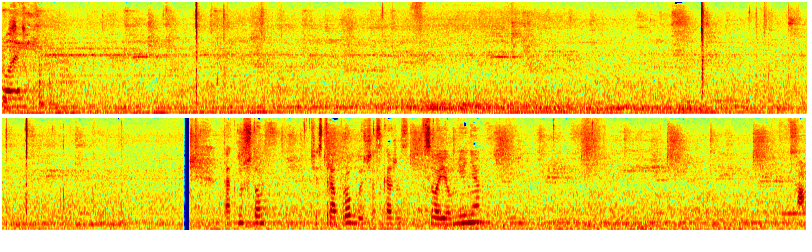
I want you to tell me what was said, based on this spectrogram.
Так, ну что, сестра пробует, сейчас скажет свое мнение. Сам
